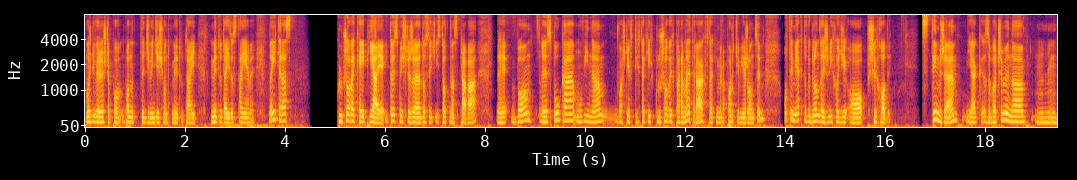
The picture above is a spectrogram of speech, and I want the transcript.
możliwe, że jeszcze ponad te 90 my tutaj, my tutaj zostajemy. No i teraz kluczowe KPI. I to jest myślę, że dosyć istotna sprawa, e, bo e, spółka mówi nam właśnie w tych takich kluczowych parametrach, w takim raporcie bieżącym, o tym, jak to wygląda, jeżeli chodzi o przychody. Z tym, że jak zobaczymy na. Mm,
